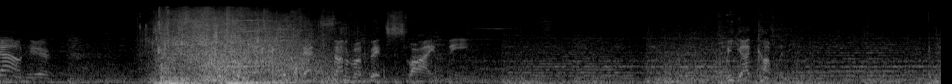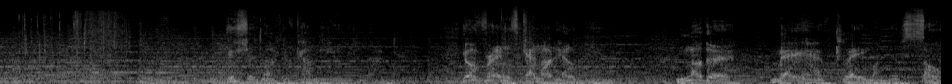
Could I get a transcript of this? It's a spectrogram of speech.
Down here. That son of a bitch slimed me. We got company. You should not have come here, Midlander. Your friends cannot help you. Mother may have claim on your soul.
